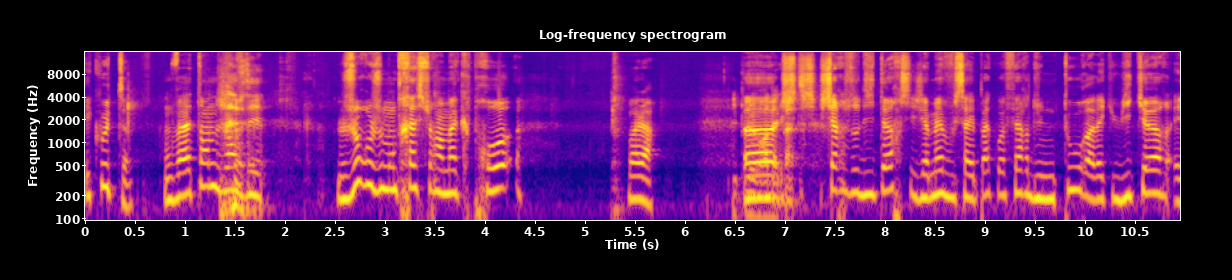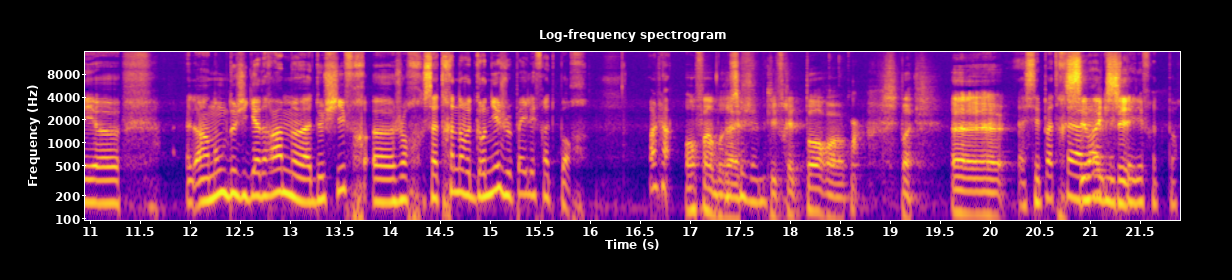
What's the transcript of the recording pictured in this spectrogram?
Écoute, on va attendre janvier. le jour où je monterai sur un Mac Pro. Voilà. Il peut avoir Euh, des pattes. ch- chers auditeurs, si jamais vous savez pas quoi faire d'une tour avec 8 cœurs et euh, un nombre de gigas de RAM à deux chiffres, euh, genre ça traîne dans votre grenier, je paye les frais de port. Voilà. Enfin bref, les frais de port. euh. Euh, C'est pas très C'est vrai mais que je c'est- paye les frais de port.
